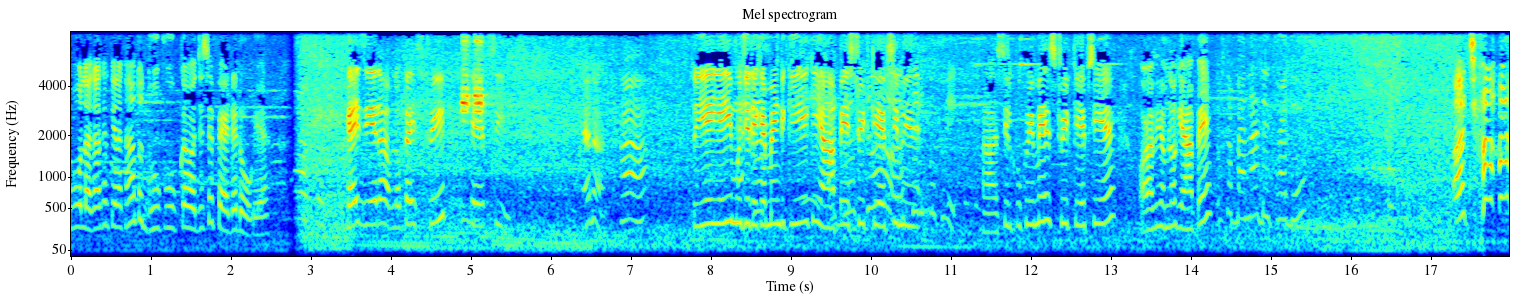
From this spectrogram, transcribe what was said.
वो लगा करके रखा ना तो धूप वूप की वजह से फेडेड हो गया। गैस ये रहा हम लोग का स्ट्रीट के है ना? हाँ। तो ये यही मुझे रिकमेंड की है कि यहाँ पे स्ट्रीट के में हाँ सिलपुखरी में स्ट्रीट के है और अभी हम लोग यहाँ पे उसका बैनर दिखा दो। अच्छा।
